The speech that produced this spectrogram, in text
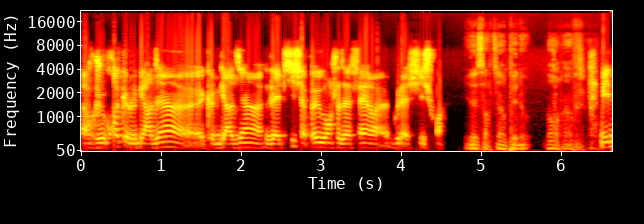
alors que je crois que le gardien, euh, que le gardien de Leipzig a pas eu grand-chose à faire, Goulachi, je crois. Il a sorti un péno. Non, Mais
